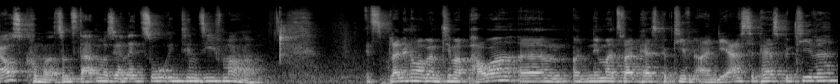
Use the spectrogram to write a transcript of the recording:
rauskommen, sonst darf man es ja nicht so intensiv machen. Jetzt bleibe ich nochmal beim Thema Power ähm, und nehme mal zwei Perspektiven ein. Die erste Perspektive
